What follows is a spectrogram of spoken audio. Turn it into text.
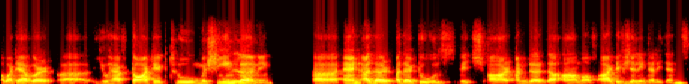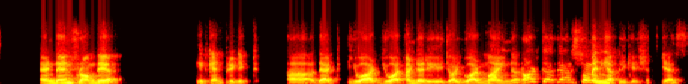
whatever uh, you have taught it through machine learning uh, and other other tools which are under the arm of artificial intelligence. And then from there it can predict uh, that you are you are underage or you are minor or there are so many applications yes?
